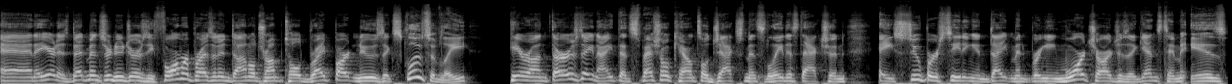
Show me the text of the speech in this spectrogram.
And here it is, Bedminster, New Jersey. Former President Donald Trump told Breitbart News exclusively here on Thursday night that special counsel Jack Smith's latest action, a superseding indictment bringing more charges against him, is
